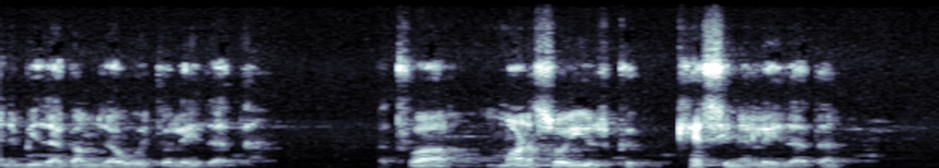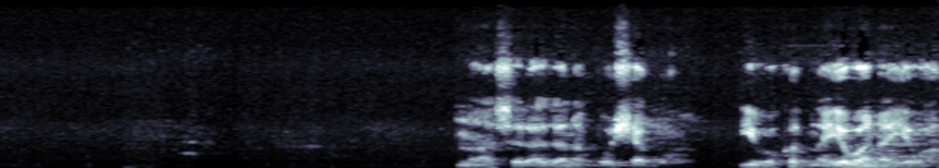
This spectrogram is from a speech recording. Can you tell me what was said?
એને બીજા ગામ જવું હોય તો લઈ જતા. અથવા માણસો યુઝ ખેંચીને લઈ જતા. ના છે રાજાના પોશાકો. એ વખતના એવાના એવા.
